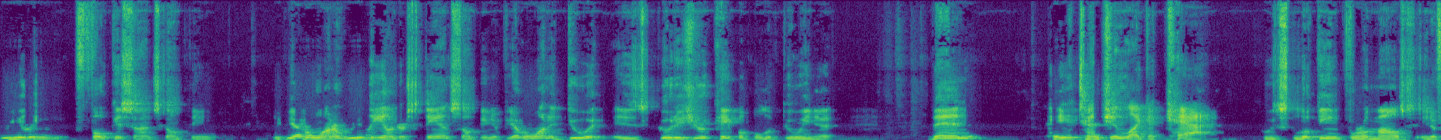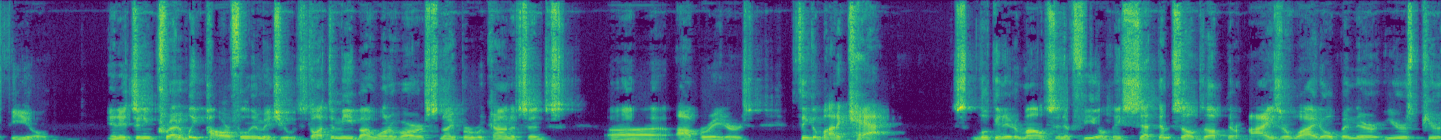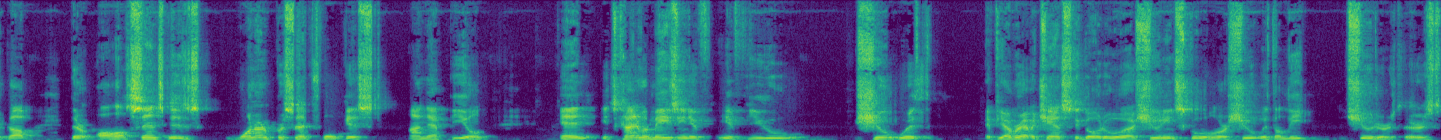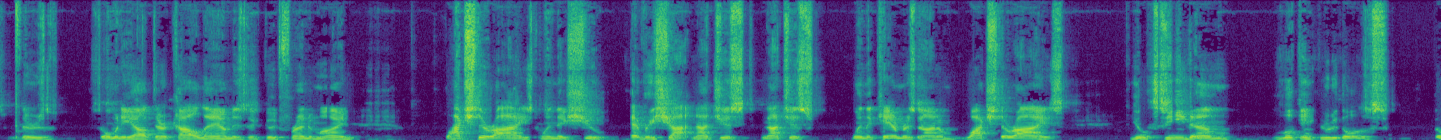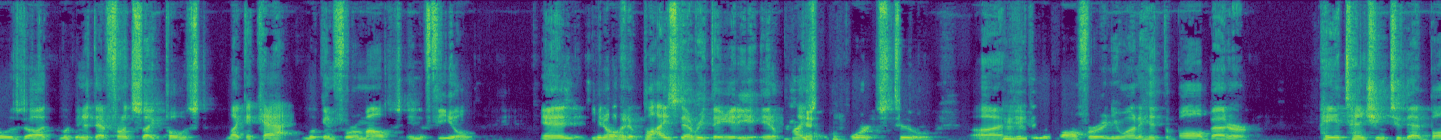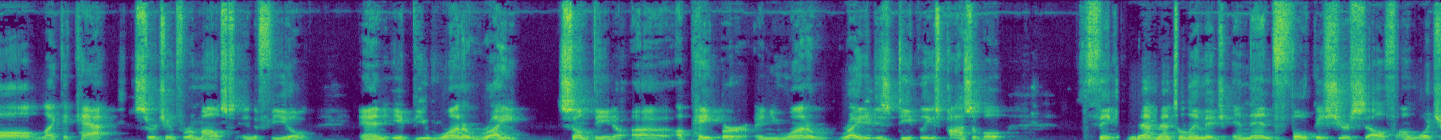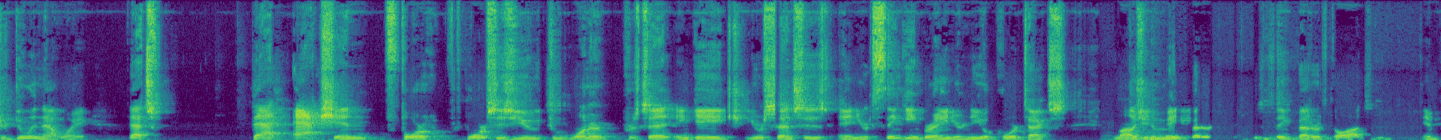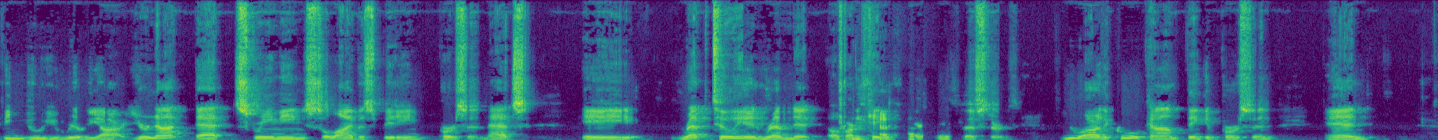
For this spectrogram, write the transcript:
really focus on something if you ever want to really understand something, if you ever want to do it as good as you're capable of doing it, then pay attention like a cat who's looking for a mouse in a field. And it's an incredibly powerful image. It was taught to me by one of our sniper reconnaissance uh, operators. Think about a cat looking at a mouse in a field. They set themselves up, their eyes are wide open, their ears perk up, their all senses 100% focused on that field. And it's kind of amazing if if you shoot with if you ever have a chance to go to a shooting school or shoot with elite shooters. There's there's so many out there. Kyle Lamb is a good friend of mine. Watch their eyes when they shoot. Every shot, not just not just when the camera's on them. Watch their eyes. You'll see them looking through those those uh, looking at that front sight post like a cat looking for a mouse in the field. And, you know, it applies to everything. It, it applies to sports too. Uh, mm-hmm. If you're a golfer and you want to hit the ball better, pay attention to that ball like a cat searching for a mouse in the field. And if you want to write something, uh, a paper, and you want to write it as deeply as possible, think through that mental image and then focus yourself on what you're doing that way. That's that action for, forces you to 100% engage your senses and your thinking brain, your neocortex, allows you to make better, think better thoughts, and be who you really are. You're not that screaming, saliva spitting person. That's a reptilian remnant of our ancestors. You are the cool, calm, thinking person. And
